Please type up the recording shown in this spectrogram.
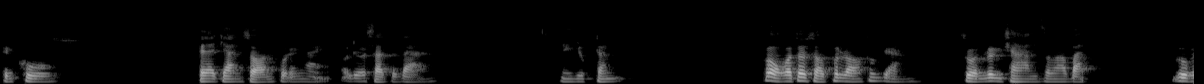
เป็นครูเป็นอาจารย์สอนพูดง่ายๆเรียกศาสดา ในยุคนั้นพระองค์ก็ทดสอบทดลองทุกอย่าง ส่วนเรื่องฌานสมาบัติ รูป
